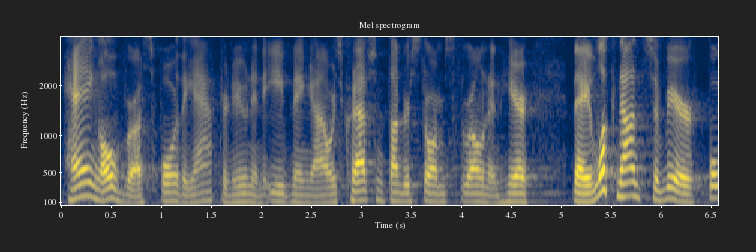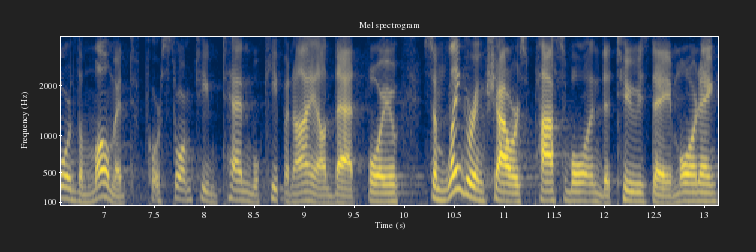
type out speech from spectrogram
hang over us for the afternoon and evening hours. Could have some thunderstorms thrown in here. They look non-severe for the moment. Of course, Storm Team 10 will keep an eye on that for you. Some lingering showers possible into Tuesday morning.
